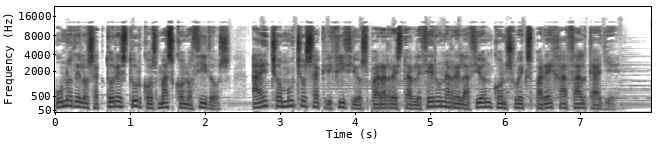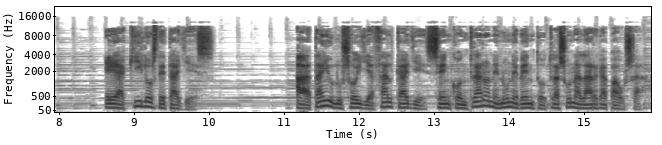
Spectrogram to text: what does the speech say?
uno de los actores turcos más conocidos, ha hecho muchos sacrificios para restablecer una relación con su expareja Zal Kaye. He aquí los detalles. Atay Ulusoy y Azal Kaye se encontraron en un evento tras una larga pausa.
